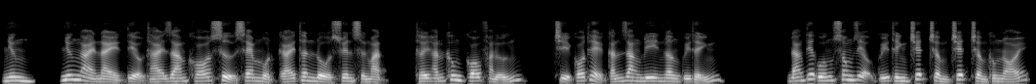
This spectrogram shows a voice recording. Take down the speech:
Nhưng, nhưng ngài này tiểu thái giám khó xử xem một cái thân đồ xuyên sườn mặt, thấy hắn không có phản ứng, chỉ có thể cắn răng đi nâng quý thính. Đáng tiếc uống xong rượu quý thính chết trầm chết trầm không nói,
